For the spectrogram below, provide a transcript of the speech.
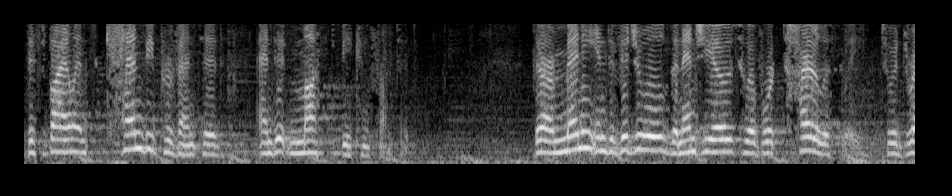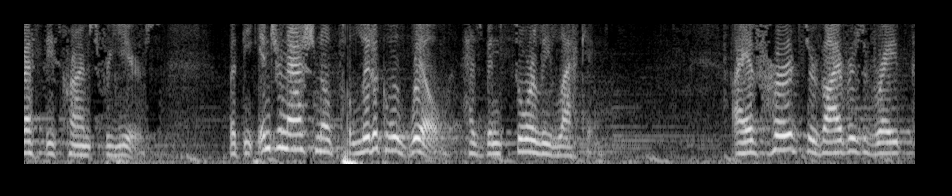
This violence can be prevented, and it must be confronted. There are many individuals and NGOs who have worked tirelessly to address these crimes for years, but the international political will has been sorely lacking. I have heard survivors of rape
